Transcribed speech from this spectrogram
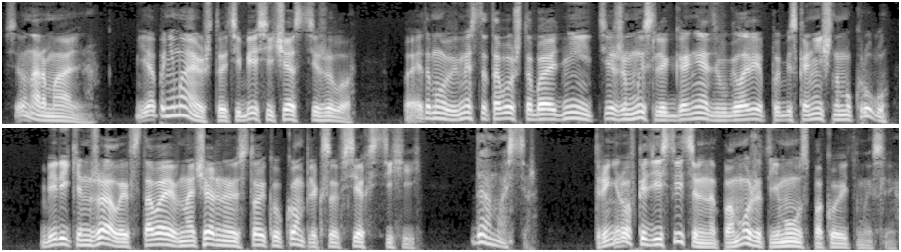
«Все нормально. Я понимаю, что тебе сейчас тяжело. Поэтому вместо того, чтобы одни и те же мысли гонять в голове по бесконечному кругу, бери кинжал и вставай в начальную стойку комплекса всех стихий». «Да, мастер». Тренировка действительно поможет ему успокоить мысли.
